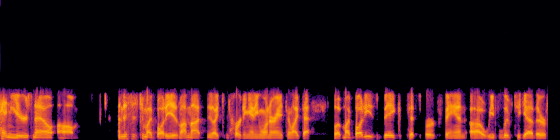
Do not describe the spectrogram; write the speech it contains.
ten years now, um, and this is to my buddy. I'm not like hurting anyone or anything like that. But my buddy's big Pittsburgh fan. Uh, we've lived together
